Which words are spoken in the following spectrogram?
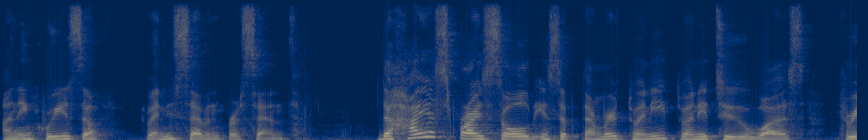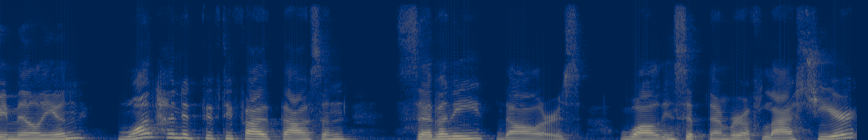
an increase of 27%. The highest price sold in September 2022 was $3 $155,070, while in September of last year,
